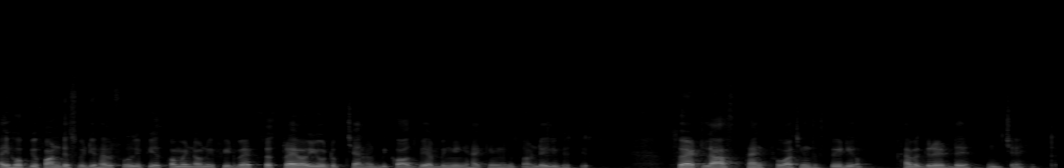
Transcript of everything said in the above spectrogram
I hope you found this video helpful. If yes, comment down your feedback. Subscribe our YouTube channel because we are bringing hacking news on daily basis. So at last, thanks for watching this video. Have a great day. Jai Hind.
